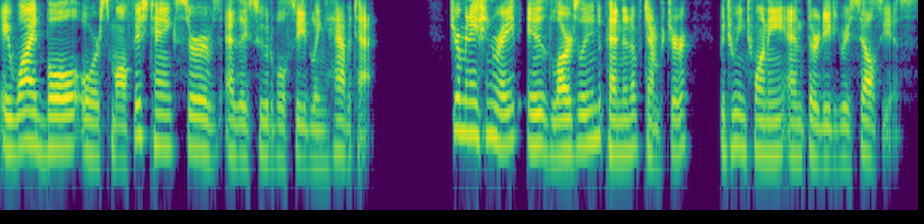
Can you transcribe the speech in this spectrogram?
a wide bowl or small fish tank serves as a suitable seedling habitat. Germination rate is largely independent of temperature, between 20 and 30 degrees Celsius.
